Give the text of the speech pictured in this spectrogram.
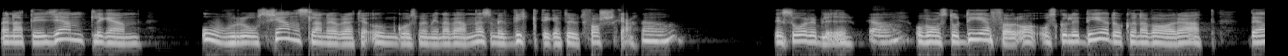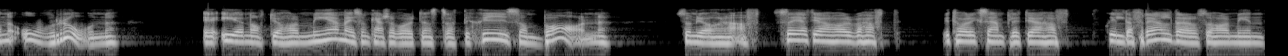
Men att det är egentligen oroskänslan över att jag umgås med mina vänner som är viktig att utforska. Ja, Det är så det blir. ja, Och vad står det för? Och skulle det då kunna vara att den oron är- är något jag har med mig som kanske har varit en strategi som barn som jag har haft. Säg att jag har haft, vi tar exemplet, jag har haft skilda föräldrar och så har min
